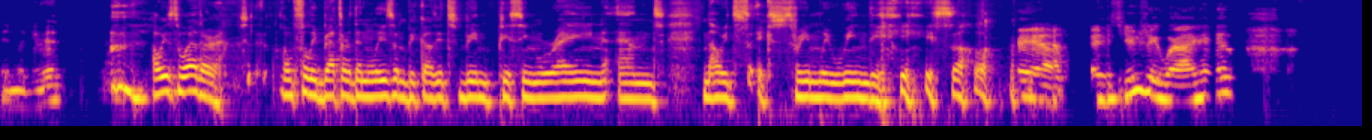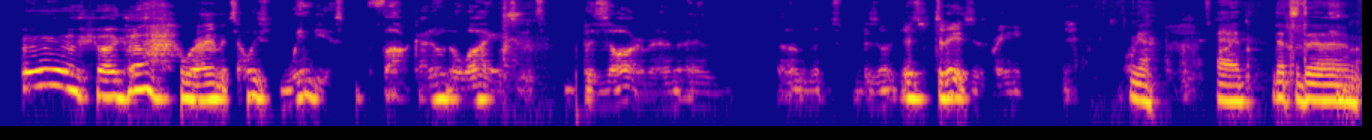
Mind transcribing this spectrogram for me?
in Madrid. How is the weather? Hopefully better than Lisbon because it's been pissing rain and now it's extremely windy. so Yeah. It's usually where I am. Uh, ah, where I am, it's always windy as fuck. I don't know why. It's, it's bizarre, man. And, um, it's bizarre. It's, today is just rainy. yeah, uh, that's the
